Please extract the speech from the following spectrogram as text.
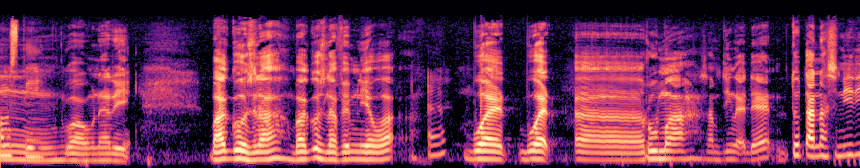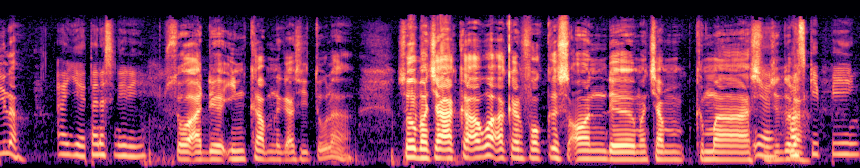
homestay. Wow, menarik. Baguslah, baguslah family awak. Ah. Buat buat uh, rumah something like that. Itu tanah sendirilah. Ah, ya, tanah sendiri. So ada income dekat situ lah. So macam akak awak akan fokus on the macam kemas Ya, macam tu lah. housekeeping.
